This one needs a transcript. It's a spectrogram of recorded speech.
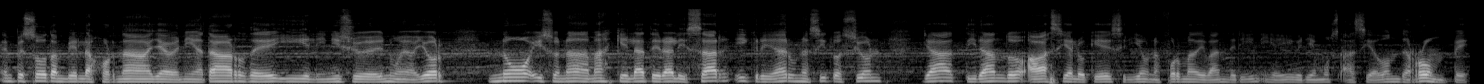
empezó también la jornada, ya venía tarde y el inicio de Nueva York no hizo nada más que lateralizar y crear una situación ya tirando hacia lo que sería una forma de banderín y ahí veríamos hacia dónde rompe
